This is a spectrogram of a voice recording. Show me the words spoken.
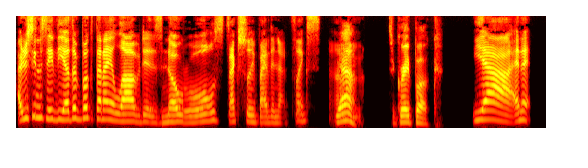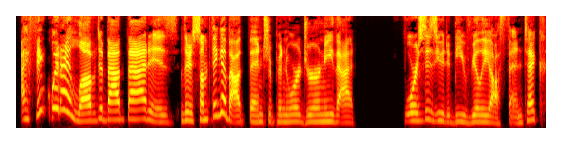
I'm just going to say the other book that I loved is No Rules. It's actually by the Netflix. Yeah, um, it's a great book. Yeah. And it, I think what I loved about that is there's something about the entrepreneur journey that forces you to be really authentic.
